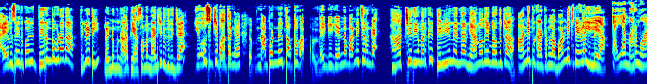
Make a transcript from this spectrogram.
தயவு செய்து கொஞ்சம் திரும்ப கூடாதா என்னடி ரெண்டு மூணு நாளா பேசாம நடிச்சிட்டு தெரிஞ்ச யோசிச்சு பார்த்தங்க நான் பண்ணு தப்புதான். என்ன மன்னிச்சிருங்க. ஆச்சரியமா இருக்கு. திடீர்னு என்ன ஞானோதயம் பிறந்துட்டா? மன்னிப்பு காட்டம்ல மன்னிச்சிட்டீங்களா இல்லையா? ஐயா மருமவா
